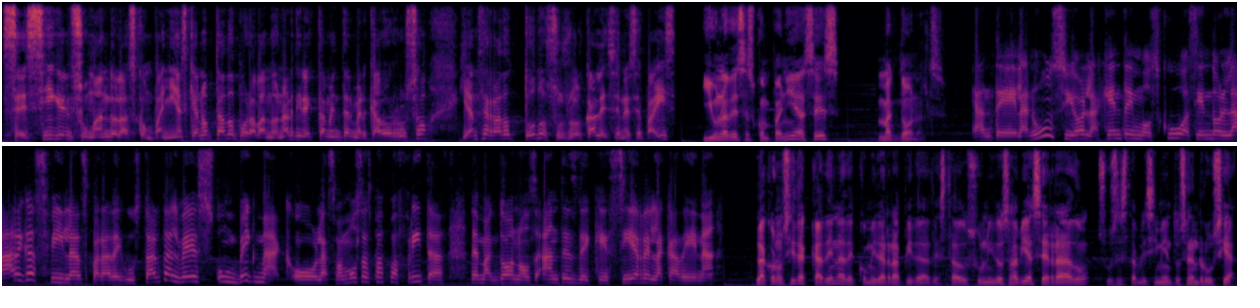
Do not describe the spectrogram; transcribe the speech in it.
se siguen sumando las compañías que han optado por abandonar directamente el mercado ruso y han cerrado todos sus locales en ese país. Y una de esas compañías es McDonald's. Ante el anuncio, la gente en Moscú haciendo largas filas para degustar tal vez un Big Mac o las famosas papas fritas de McDonald's antes de que cierre la cadena. La conocida cadena de comida rápida de Estados Unidos había cerrado sus establecimientos en Rusia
